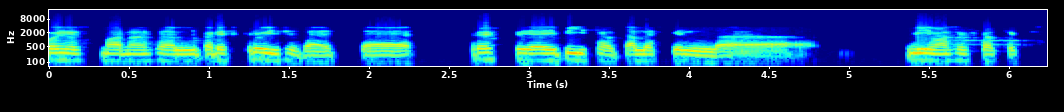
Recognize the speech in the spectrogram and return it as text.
põhjust, ma arvan, seal päris kruiisida, et rehvi jäi piisavalt alles küll viimaseks katseks.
